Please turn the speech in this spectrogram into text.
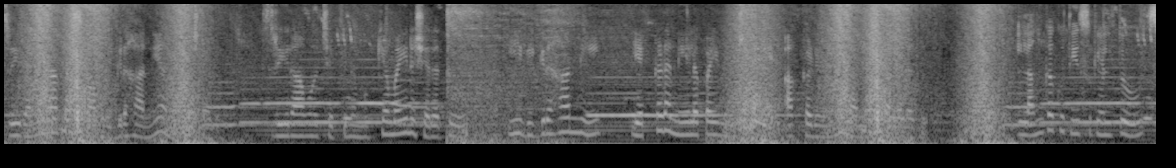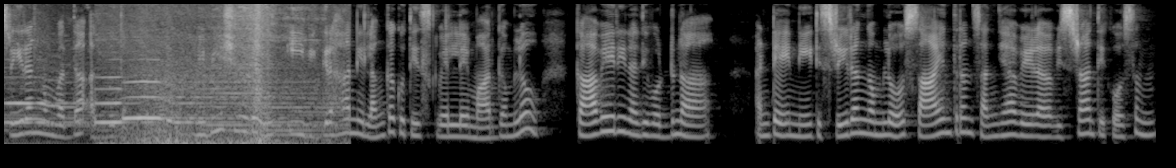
శ్రీ రంగనాథ స్వామి విగ్రహాన్ని అందించాడు శ్రీరాముడు చెప్పిన ముఖ్యమైన షరతు ఈ విగ్రహాన్ని ఎక్కడ నేలపై ఉంచితే అక్కడి నుండి లంక లంకకు తీసుకెళ్తూ శ్రీరంగం వద్ద అద్భుతం. విభీషణుడు ఈ విగ్రహాన్ని లంకకు తీసుకువెళ్ళే మార్గంలో కావేరీ నది ఒడ్డున అంటే నేటి శ్రీరంగంలో సాయంత్రం సంధ్యావేళ విశ్రాంతి కోసం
